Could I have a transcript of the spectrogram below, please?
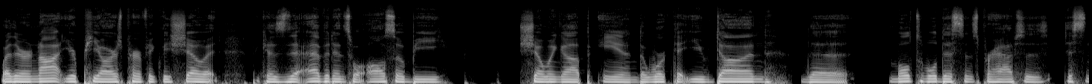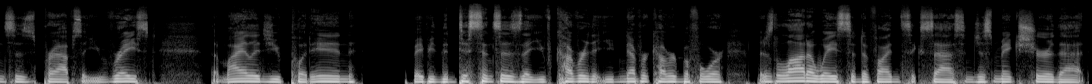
whether or not your PRs perfectly show it, because the evidence will also be showing up in the work that you've done, the multiple distance perhaps is distances perhaps that you've raced, the mileage you put in, maybe the distances that you've covered that you'd never covered before. There's a lot of ways to define success and just make sure that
